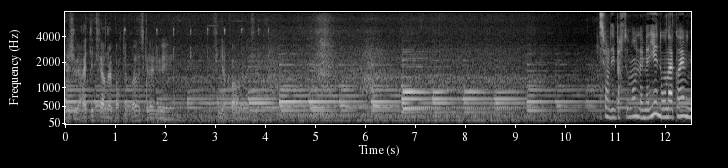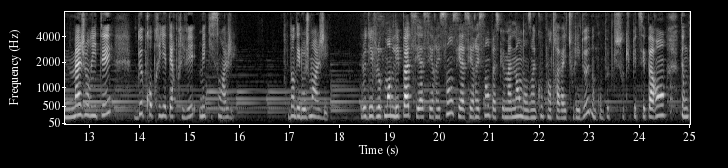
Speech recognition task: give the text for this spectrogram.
je, vais arrêter de faire n'importe quoi, parce que là, je vais finir par... Euh, sur le département de la Mayenne, on a quand même une majorité de propriétaires privés, mais qui sont âgés, dans des logements âgés. Le développement de l'EHPAD, c'est assez récent. C'est assez récent parce que maintenant, dans un couple, on travaille tous les deux, donc on peut plus s'occuper de ses parents. Donc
